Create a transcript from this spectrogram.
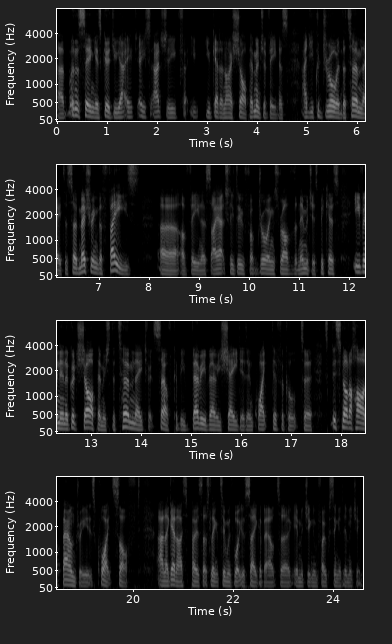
uh, when the seeing is good, you actually you, you get a nice sharp image of Venus, and you could draw in the Terminator. So measuring the phase uh, of Venus, I actually do from drawings rather than images because even in a good sharp image, the Terminator itself could be very, very shaded and quite difficult to. It's not a hard boundary; it's quite soft. And again, I suppose that's linked in with what you're saying about uh, imaging and focusing at imaging.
